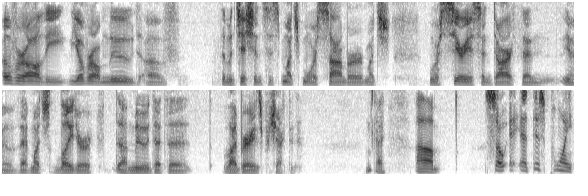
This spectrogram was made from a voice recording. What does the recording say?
overall the the overall mood of the magicians is much more somber, much more serious and dark than you know that much lighter uh, mood that the librarians projected. Okay. Um, so at this point,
